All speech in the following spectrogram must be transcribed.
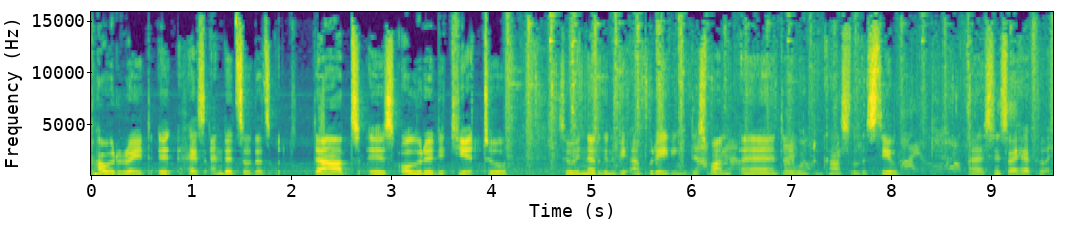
power rate it has ended, so that's good. That is already tier 2, so we're not going to be upgrading this one. And I want to cancel the steel, uh, since I have like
